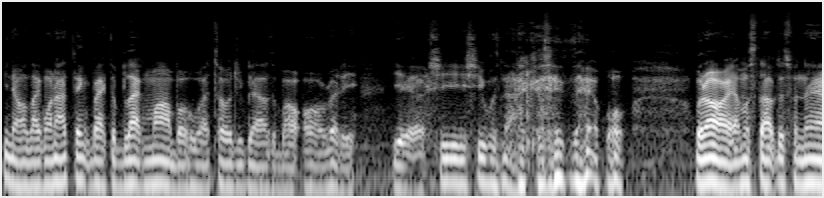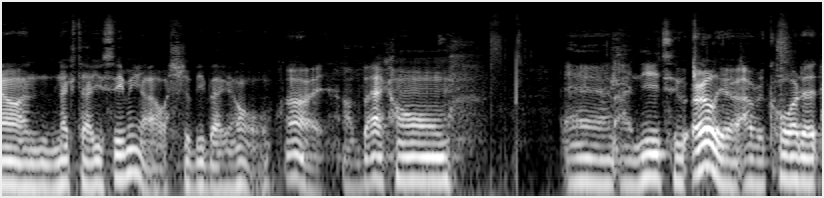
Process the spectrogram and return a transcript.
you know, like when I think back to Black Mamba, who I told you guys about already, yeah, she she was not a good example. But all right, I'm gonna stop this for now, and next time you see me, I should be back at home. All right, I'm back home, and I need to. Earlier, I recorded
